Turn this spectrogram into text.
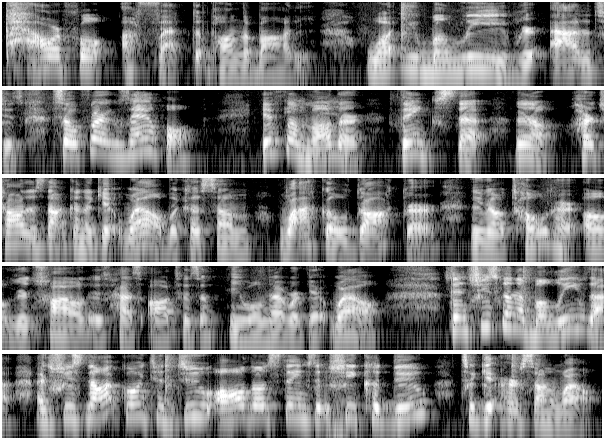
powerful effect upon the body. What you believe, your attitudes. So, for example, if the mother thinks that you know her child is not going to get well because some wacko doctor you know told her oh your child is, has autism he will never get well then she's going to believe that and she's not going to do all those things that she could do to get her son well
